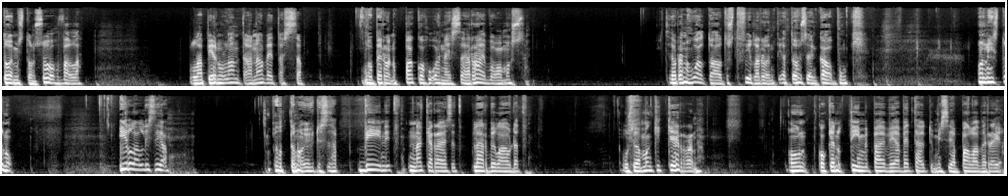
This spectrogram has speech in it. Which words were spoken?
toimiston sohvalla, lapionut lantaa navetassa, operoinut pakohuoneissa ja raivoomossa. Seurannut huoltoautosta fillarointia toiseen kaupunkiin. On istunut illallisia, ottanut yhdessä viinit, näkäräiset, lärvilaudat useammankin kerran. Olen kokenut tiimipäiviä, vetäytymisiä, palavereja.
